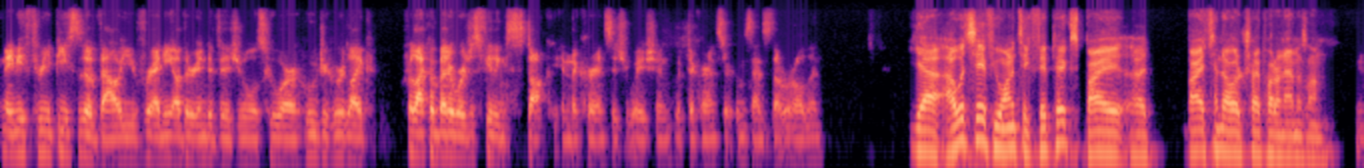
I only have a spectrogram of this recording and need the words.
maybe three pieces of value for any other individuals who are who, who are like for lack of a better word just feeling stuck in the current situation with the current circumstances that we're all in yeah i would say if you want to take fit pics buy a buy a $10 tripod on amazon hmm.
